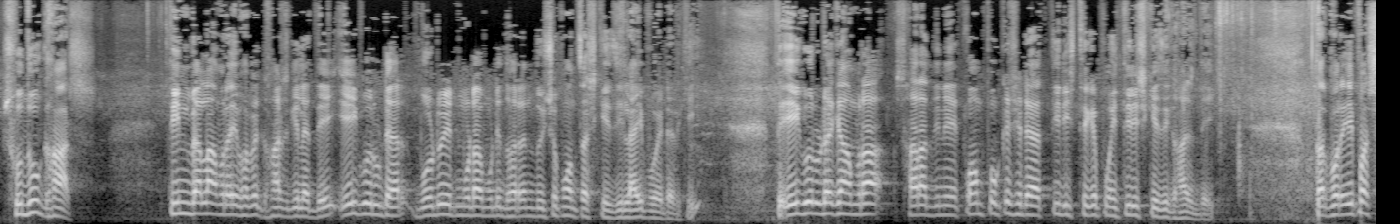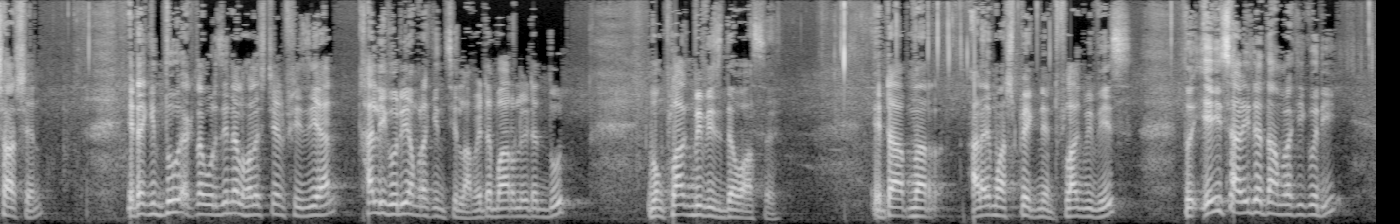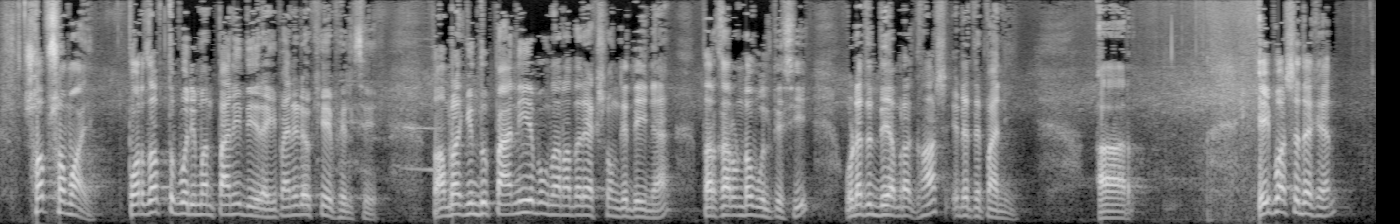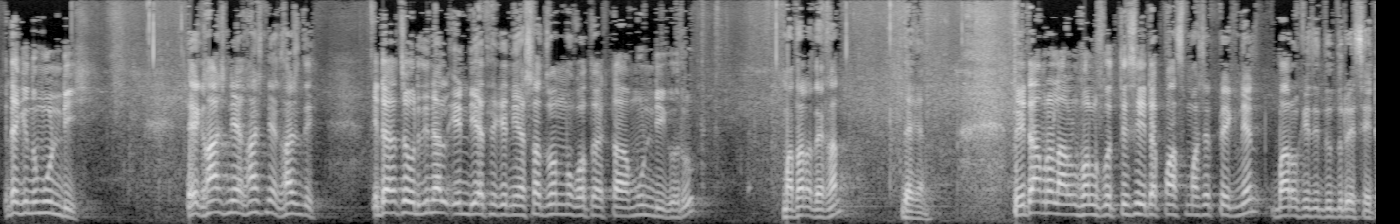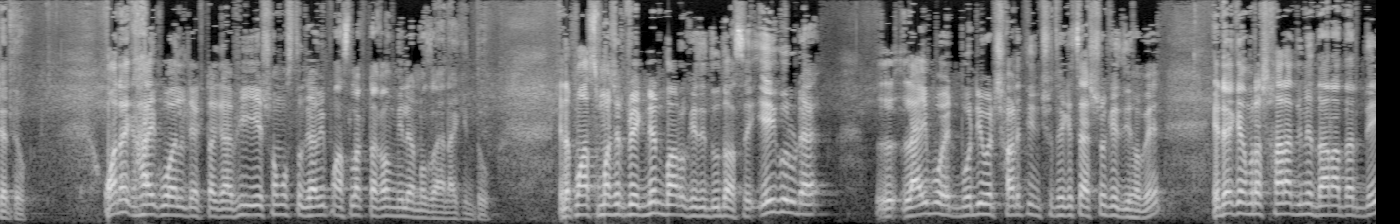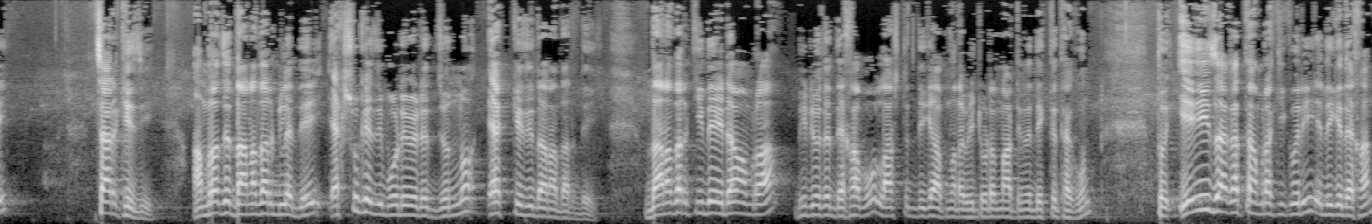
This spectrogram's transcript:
শুধু ঘাস। তিন বেলা আমরা এইভাবে ঘাস গিলা দেই। এই গরুটার বডি ওয়েট মোটামুটি ধরেন দুইশো পঞ্চাশ কেজি লাইফ ওয়েট আর কি। তো এই গরুটাকে আমরা সারা দিনে কমপক্ষে সেটা তিরিশ থেকে পঁয়ত্রিশ কেজি ঘাস দেই। তারপরে এই পাশে আসেন। এটা কিন্তু একটা অরিজিনাল হলেস্টিয়ান ফ্রিজিয়ান খালি গরুই আমরা কিনছিলাম। এটা বারো লিটার দুধ এবং ফ্লাগ বিবিজ দেওয়া আছে। এটা আপনার আড়াই মাস প্রেগনেন্ট ফ্লাগ বিবিজ তো এই শাড়িটাতে আমরা কি করি? সব সময় পর্যাপ্ত পরিমাণ পানি দিয়ে রাখি। পানিটাও খেয়ে ফেলছে। আমরা কিন্তু পানি এবং দানাদার একসঙ্গে দেই না। তার কারণটাও বলতেছি, ওটাতে দিই আমরা ঘাস, এটাতে পানি। আর এই পাশে দেখেন, এটা কিন্তু মুন্ডি। এই ঘাস নিয়ে ঘাস নিয়ে, ঘাস দি। এটা হচ্ছে অরিজিনাল ইন্ডিয়া থেকে নিয়ে আসা জন্মগত একটা মুন্ডি গরু। মাথাটা দেখান। দেখেন। তো এটা আমরা লালন পালন করতেছি, এটা পাঁচ মাসের প্রেগনেন্ট বারো কেজি দুধ রয়েছে এটাতেও। অনেক হাই কোয়ালিটি একটা গাভী, এ সমস্ত গাভী পাঁচ লাখ টাকাও মিলানো যায় না কিন্তু। এটা পাঁচ মাসের প্রেগনেন্ট বারো কেজি দুধ আছে। এই গরুটা লাইভ ওয়েট বডি ওয়েট সাড়ে তিনশো থেকে চারশো কেজি হবে। এটাকে আমরা সারা দিনে দানাদার দেই চার কেজি। আমরা যে দানাদারগুলো দেই, একশো কেজি বডি ওয়েটের জন্য এক কেজি দানাদার দেই। দানাদার কী দেয় এটাও আমরা ভিডিওতে দেখাবো। লাস্টের দিকে আপনারা ভিডিওটা না টেনে দেখতে থাকুন। তো এই জায়গাতে আমরা কি করি? এদিকে দেখান।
